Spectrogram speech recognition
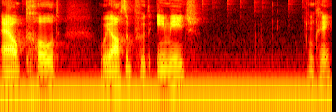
code. We also put image, okay,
